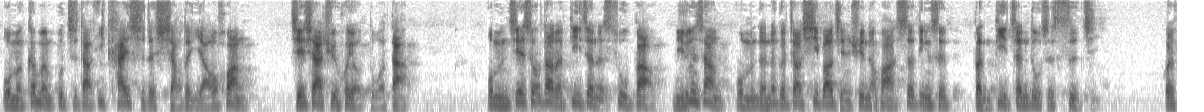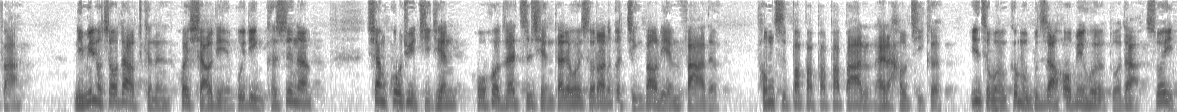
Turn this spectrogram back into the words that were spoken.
我们根本不知道一开始的小的摇晃，接下去会有多大。我们接收到的地震的速报，理论上我们的那个叫细胞简讯的话，设定是本地震度是四级，会发。你没有收到，可能会小一点，也不一定。可是呢，像过去几天或或者在之前，大家会收到那个警报连发的，同时叭叭叭叭叭来了好几个，因此我们根本不知道后面会有多大。所以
